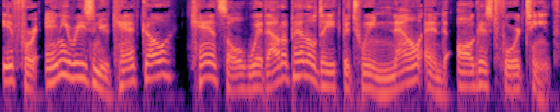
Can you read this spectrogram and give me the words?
If for any reason you can't go, cancel without a penalty between now and August 14th.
